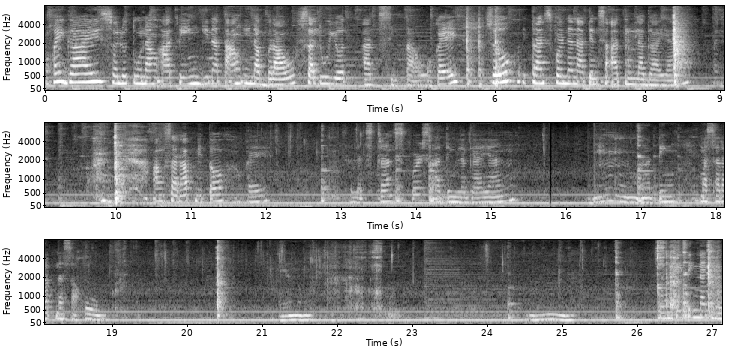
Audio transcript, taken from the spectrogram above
Okay guys, so luto na ang ating ginataang inabraw, saluyot at sitaw. Okay? So, i-transfer na natin sa ating lagayan. ang sarap nito. Okay? So, let's transfer sa ating lagayan. Mm, ating masarap na sahog. Ayan o. Mm. So, titingnan nyo,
